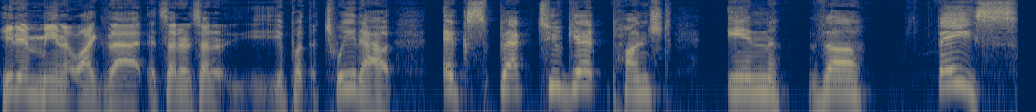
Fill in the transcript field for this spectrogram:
he didn't mean it like that, et cetera, et cetera. You put the tweet out, expect to get punched in the face.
